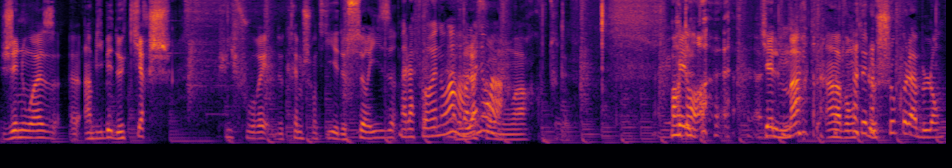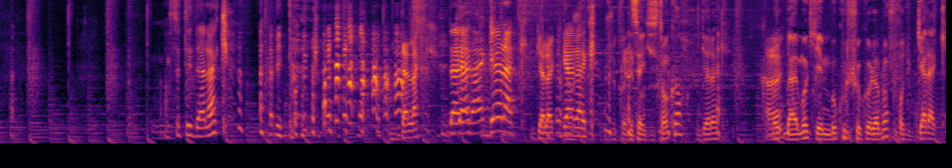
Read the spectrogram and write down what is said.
génoise euh, imbibée de kirsch, puis fourrée de crème chantilly et de cerise. Bah, la forêt noire. la forêt forêt noire. noire, tout à fait. Bon, Quel- attends. Quelle marque a inventé le chocolat blanc? Alors, c'était Dalac à l'époque. Dalac. Dalac. Galac. Galac. Galac. Je connais Ça existe encore, Galac Ah ouais Bah moi qui aime beaucoup le chocolat blanc, je prends du Galac,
